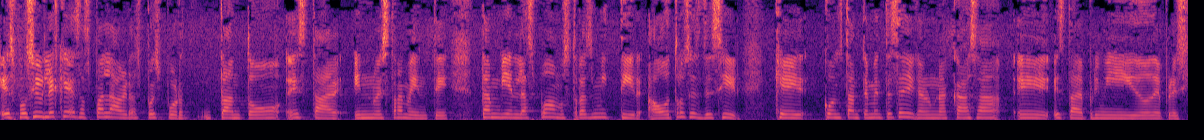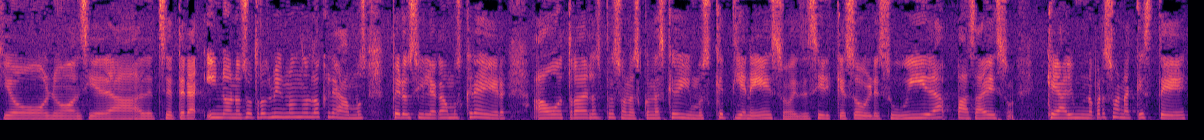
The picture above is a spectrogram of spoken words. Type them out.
Es posible que esas palabras, pues por tanto estar en nuestra mente, también las podamos transmitir a otros, es decir, que constantemente se diga en una casa eh, está deprimido, depresión o ansiedad, etcétera, y no nosotros mismos nos lo creamos, pero sí le hagamos creer a otra de las personas con las que vivimos que tiene eso, es decir, que sobre su vida pasa eso, que hay una persona que esté,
